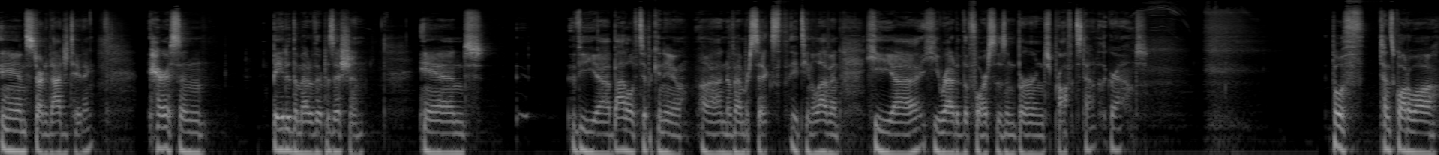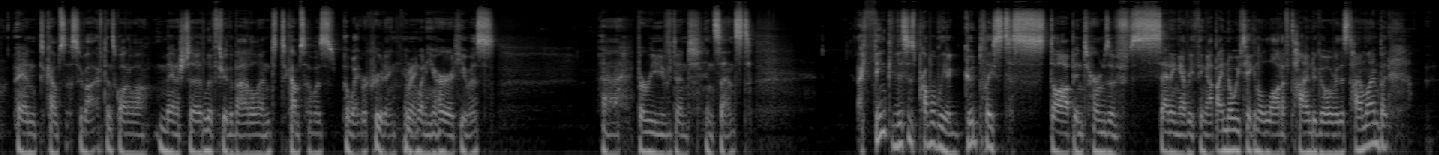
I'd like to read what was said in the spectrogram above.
and started agitating. Harrison baited them out of their position, and the uh, Battle of Tippecanoe, uh, November sixth, eighteen eleven, he uh, he routed the forces and burned Prophetstown to the ground. Both Tenskwatawa and Tecumseh survived. Tenskwatawa managed to live through the battle, and Tecumseh was away recruiting. And Right. when he heard, he was uh, bereaved and incensed. I think this is probably a good place to stop in terms of setting everything up. I know we've taken a lot of time to go over this timeline, but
